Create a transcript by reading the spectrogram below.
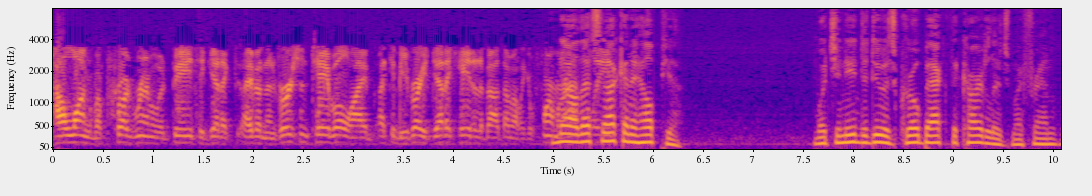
how long of a program it would be to get. A, I have an inversion table. I, I can be very dedicated about them, like a former. No, that's not going to help you. What you need to do is grow back the cartilage, my friend.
